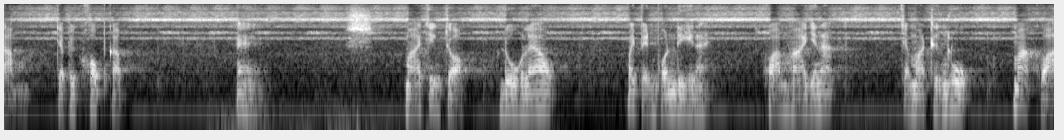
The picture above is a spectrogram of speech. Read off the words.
ต่ำอย่าไปคบกับหมาจิงจอกดูแล้วไม่เป็นผลดีนะ ความหายนะ จะมาถึงลูกมากกว่า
